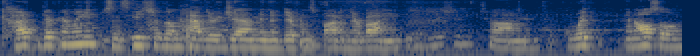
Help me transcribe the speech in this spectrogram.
cut differently since each of them have their gem in a different spot in their body. Um, with and also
